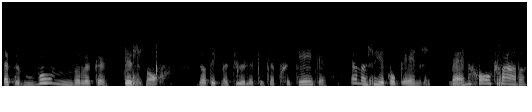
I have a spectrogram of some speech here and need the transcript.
het wonderlijke is nog dat ik natuurlijk, ik heb gekeken en dan zie ik opeens mijn grootvader.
